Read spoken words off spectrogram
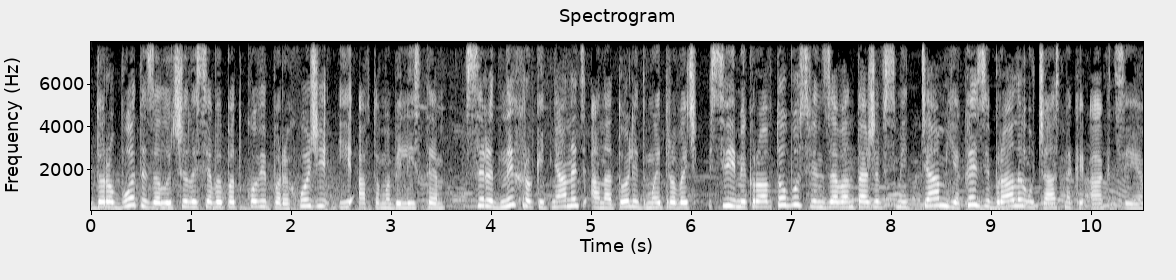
до роботи залучилися випадкові перехожі і автомобілісти. Серед них рокетнянець Анатолій Дмитрович. Свій мікроавтобус він завантажив сміттям, яке зібрали учасники акції.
